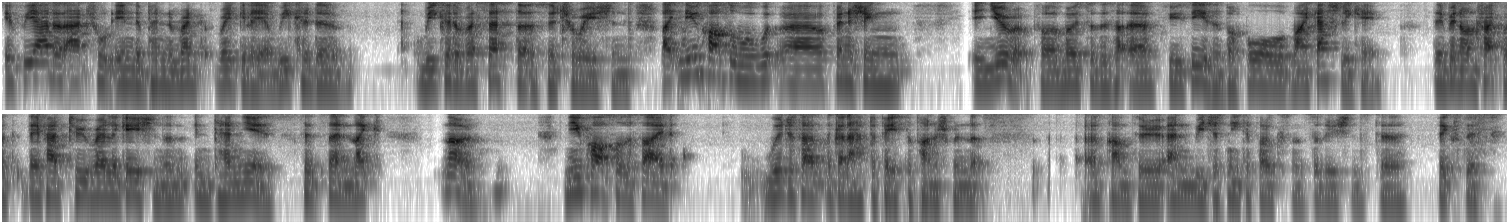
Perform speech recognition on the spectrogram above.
If we had an actual independent reg- regulator, we could have we could have assessed those situations. Like Newcastle were uh, finishing in Europe for most of the uh, few seasons before Mike Ashley came. they've been on track with. They've had two relegations in, in ten years since then. Like, no, Newcastle aside, we're just going to have to face the punishment that's uh, come through, and we just need to focus on solutions to fix this.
